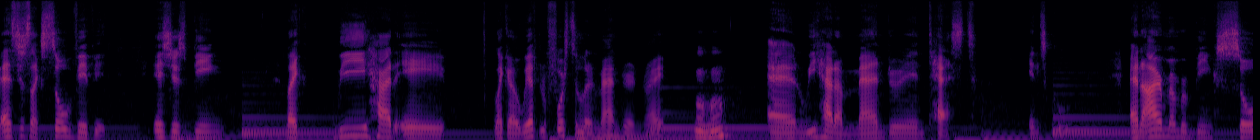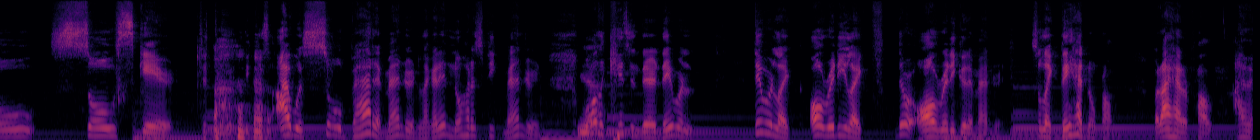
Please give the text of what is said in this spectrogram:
That's just like so vivid. It's just being like we had a like a we have to forced to learn Mandarin, right? Mm-hmm. And we had a Mandarin test in school. And I remember being so so scared to do it because I was so bad at Mandarin. Like I didn't know how to speak Mandarin. Yeah. all the kids in there they were they were like already like they were already good at mandarin. So like they had no problem. But i had a problem. I was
